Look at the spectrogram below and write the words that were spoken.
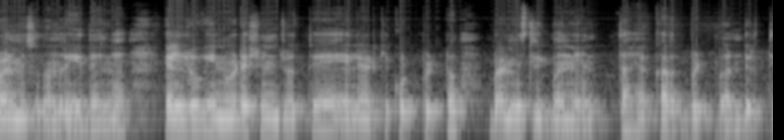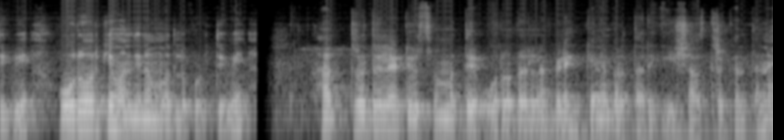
ಬೆಳ್ಮಿಸೋದಂದರೆ ಇದೇನೆ. ಎಲ್ರಿಗೂ ಇನ್ವಿಟೇಷನ್ ಜೊತೆ ಎಲೆ ಅಡಿಕೆ ಕೊಟ್ಬಿಟ್ಟು ಬೆಳ್ಮಿಸ್ಲಿಕ್ಕೆ ಬನ್ನಿ ಅಂತ ಕರೆದ್ಬಿಟ್ಟು ಬಂದಿರ್ತೀವಿ. ಊರವ್ರಿಗೆ ಒಂದಿನ ಮೊದಲು ಕೊಡ್ತೀವಿ. ಹತ್ರದ ರಿಲೇಟಿವ್ಸು ಮತ್ತು ಊರವರೆಲ್ಲ ಬೆಳಗ್ಗೆನೇ ಬರ್ತಾರೆ ಈ ಶಾಸ್ತ್ರಕ್ಕಂತಲೇ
